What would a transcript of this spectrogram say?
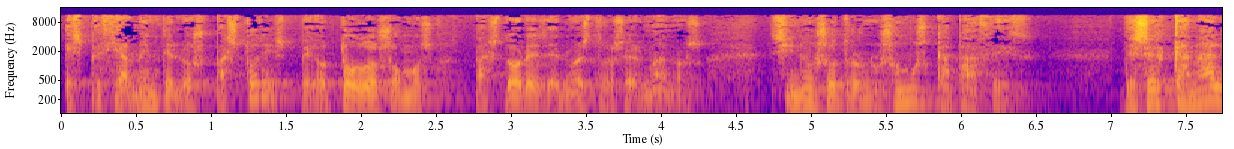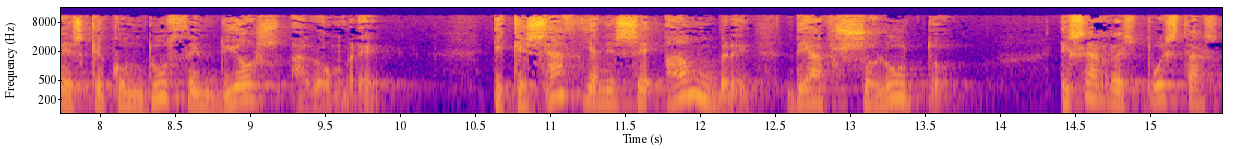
especialmente los pastores, pero todos somos pastores de nuestros hermanos, si nosotros no somos capaces de ser canales que conducen Dios al hombre y que sacian ese hambre de absoluto, esas respuestas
